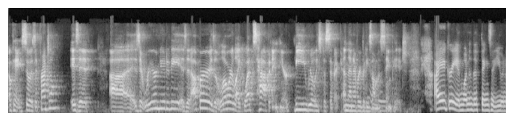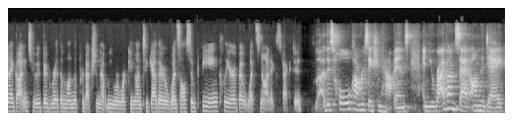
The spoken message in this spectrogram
okay, so is it frontal? Is it uh, is it rear nudity? Is it upper? Is it lower? Like, what's happening here? Be really specific. And then everybody's on the same page. I agree. And one of the things that you and I got into a good rhythm on the production that we were working on together was also being clear about what's not expected uh, this whole conversation happens and you arrive on set on the day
